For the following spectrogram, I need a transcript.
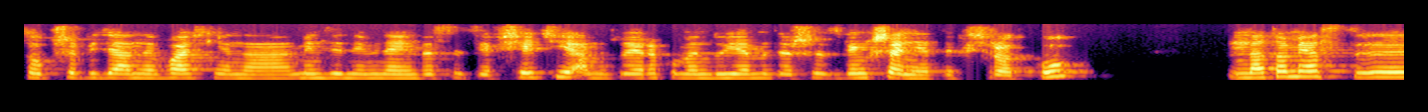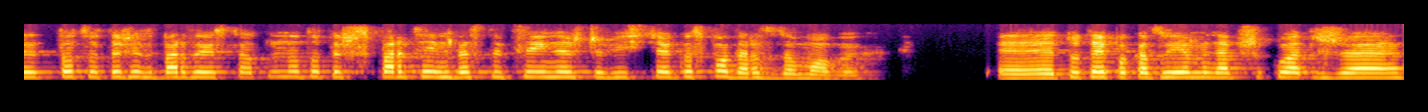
są przewidziane właśnie na między innymi na inwestycje w sieci, a my tutaj rekomendujemy też zwiększenie tych środków. Natomiast y, to, co też jest bardzo istotne, no to też wsparcie inwestycyjne rzeczywiście gospodarstw domowych. Y, tutaj pokazujemy na przykład, że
